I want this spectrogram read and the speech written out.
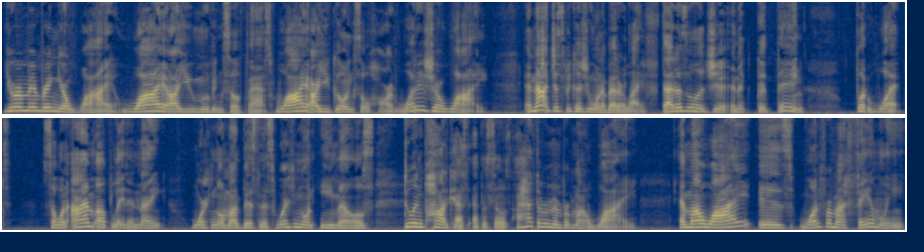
you're remembering your why. Why are you moving so fast? Why are you going so hard? What is your why? And not just because you want a better life. That is a legit and a good thing. But what? So, when I'm up late at night working on my business, working on emails, doing podcast episodes, I have to remember my why. And my why is one for my family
